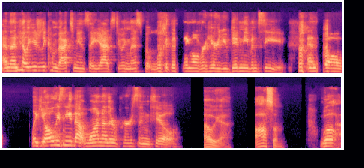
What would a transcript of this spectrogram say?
And then he'll usually come back to me and say, yeah, it's doing this, but look at this thing over here you didn't even see. And so like you always need that one other person too. Oh yeah. Awesome. Well, Yeah.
